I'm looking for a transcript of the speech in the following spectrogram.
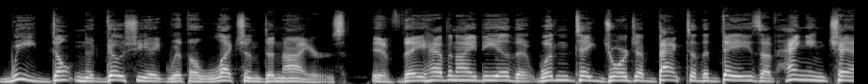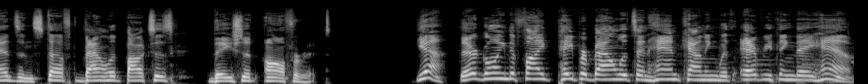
We don't negotiate with election deniers. If they have an idea that wouldn't take Georgia back to the days of hanging chads and stuffed ballot boxes, they should offer it. Yeah, they're going to fight paper ballots and hand counting with everything they have.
